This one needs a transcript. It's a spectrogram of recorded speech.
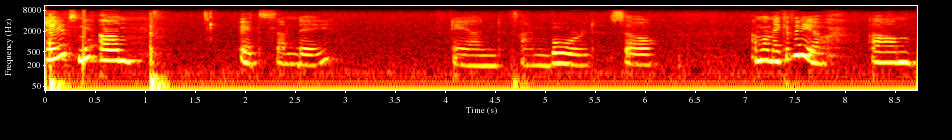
Hey, it's me. Um, it's Sunday, and I'm bored, so I'm gonna make a video. Um,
